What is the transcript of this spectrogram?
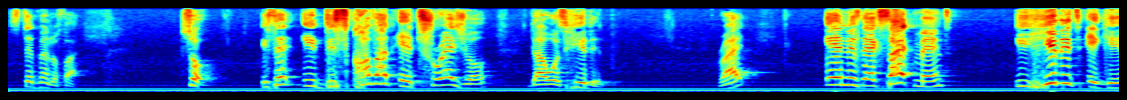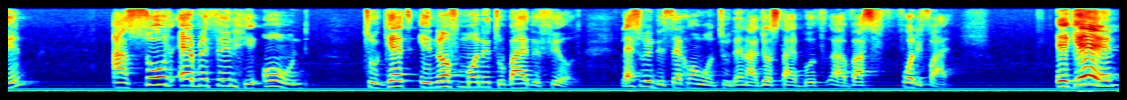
statement of fact. So he said he discovered a treasure that was hidden. Right? In his excitement, he hid it again and sold everything he owned to get enough money to buy the field. Let's read the second one too, then I'll just type both, uh, verse 45. Again,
